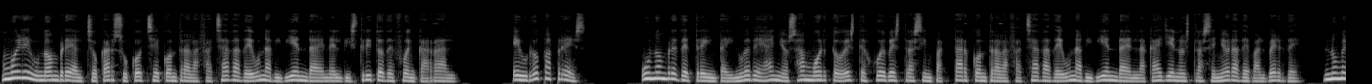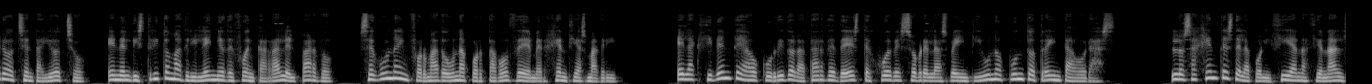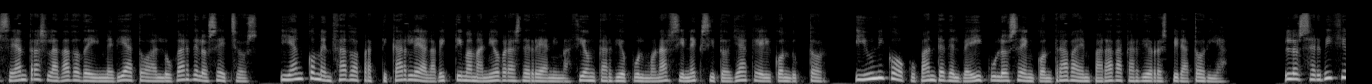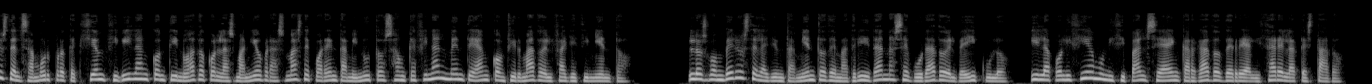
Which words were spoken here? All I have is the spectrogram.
Muere un hombre al chocar su coche contra la fachada de una vivienda en el distrito de Fuencarral. Europa Press. Un hombre de 39 años ha muerto este jueves tras impactar contra la fachada de una vivienda en la calle Nuestra Señora de Valverde, número 88, en el distrito madrileño de Fuencarral El Pardo, según ha informado una portavoz de Emergencias Madrid. El accidente ha ocurrido la tarde de este jueves sobre las 21.30 horas. Los agentes de la Policía Nacional se han trasladado de inmediato al lugar de los hechos y han comenzado a practicarle a la víctima maniobras de reanimación cardiopulmonar sin éxito ya que el conductor y único ocupante del vehículo se encontraba en parada cardiorrespiratoria. Los servicios del SAMUR Protección Civil han continuado con las maniobras más de 40 minutos aunque finalmente han confirmado el fallecimiento. Los bomberos del Ayuntamiento de Madrid han asegurado el vehículo, y la Policía Municipal se ha encargado de realizar el atestado.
